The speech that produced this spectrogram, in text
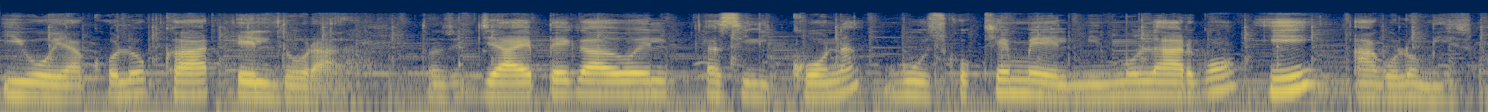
y voy a colocar el dorado. Entonces ya he pegado la silicona, busco que me dé el mismo largo y hago lo mismo.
